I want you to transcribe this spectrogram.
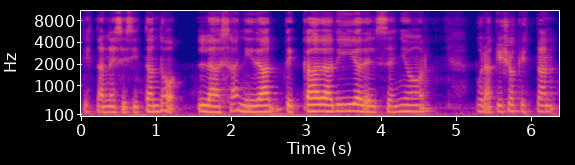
que están necesitando la sanidad de cada día del Señor, por aquellos que están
